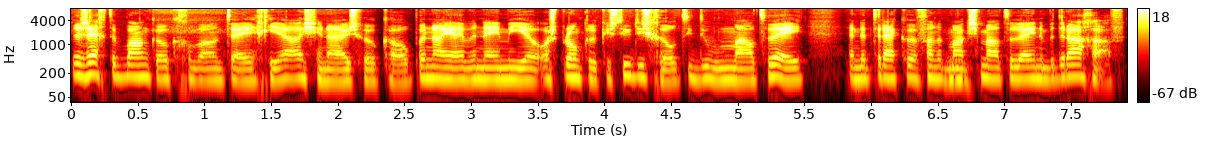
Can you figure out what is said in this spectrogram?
dan zegt de bank ook gewoon tegen je als je een huis wil kopen. Nou ja, we nemen je oorspronkelijke studieschuld, die doen we maal twee. En dan trekken we van het hmm. maximaal te lenen bedrag af.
